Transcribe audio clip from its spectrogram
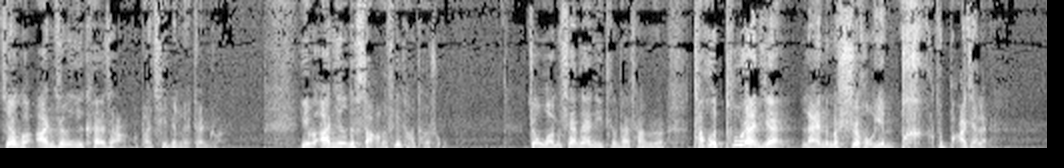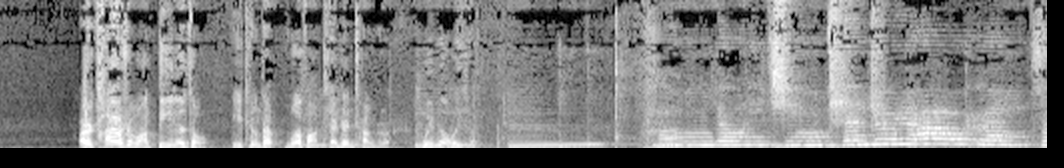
结果安静一开嗓，把骑兵给震住了。因为安静的嗓子非常特殊，就我们现在你听他唱歌，他会突然间来那么狮吼音，啪就拔起来。而他要是往低了走，你听他模仿田震唱歌，微妙惟肖。朋友，你今天就要远走。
